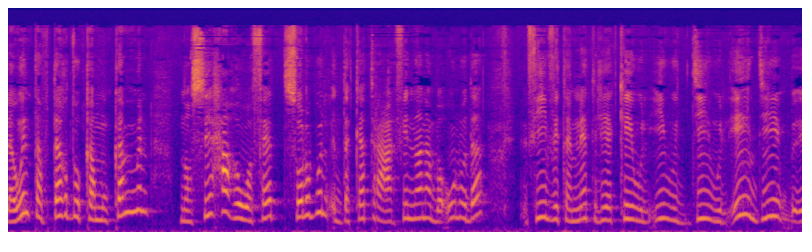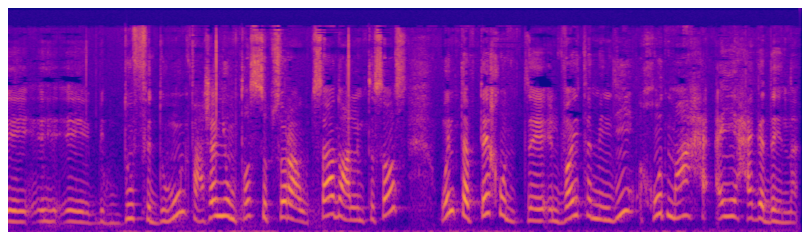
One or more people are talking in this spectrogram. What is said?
لو انت بتاخده كمكمل نصيحة هو fat soluble الدكاترة عارفين إن أنا بقوله ده في فيتامينات اللي هي K وال A وال D وال E دي بتدوب في الدهون فعشان يمتص بسرعة وتساعده على الامتصاص وانت بتاخد الفيتامين D خد معاه أي حاجة دهنة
